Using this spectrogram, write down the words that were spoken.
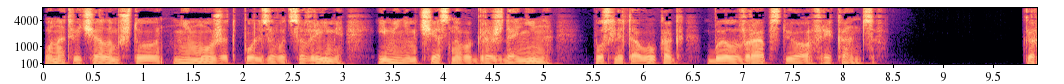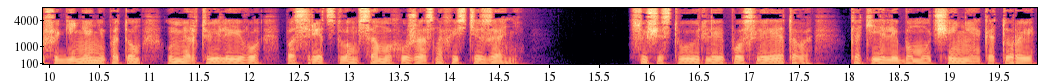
он отвечал им, что не может пользоваться в Риме именем честного гражданина после того, как был в рабстве у африканцев. Карфагеняне потом умертвили его посредством самых ужасных истязаний. Существуют ли после этого – какие-либо мучения, которые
